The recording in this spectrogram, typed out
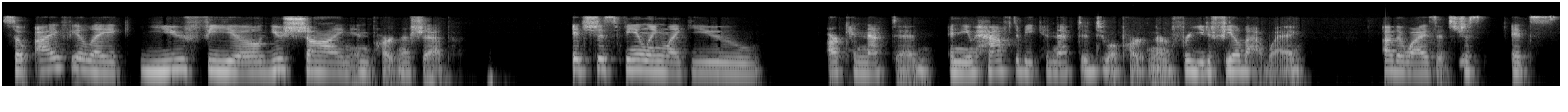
so i feel like you feel you shine in partnership. It's just feeling like you are connected and you have to be connected to a partner for you to feel that way. Otherwise it's just it's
